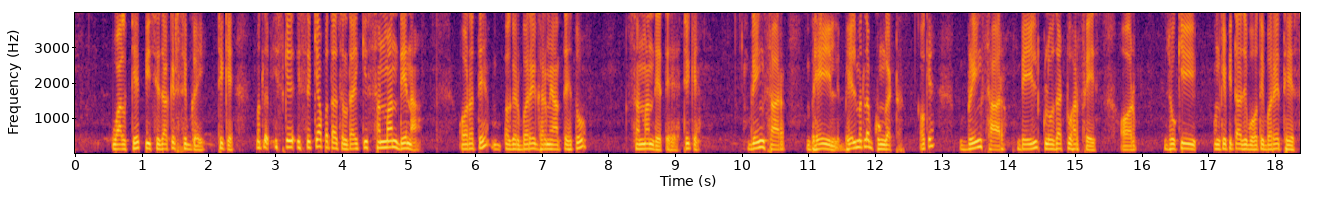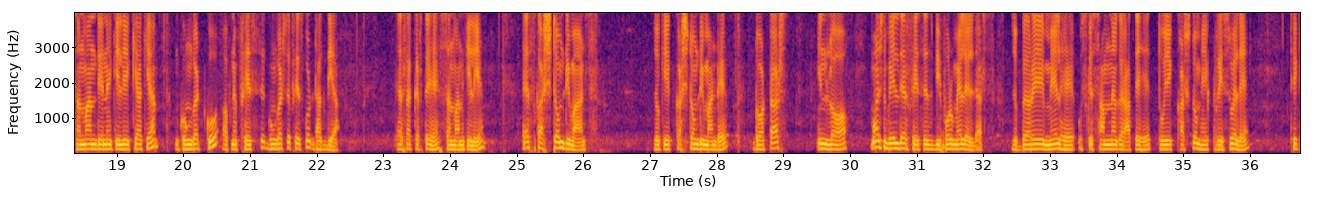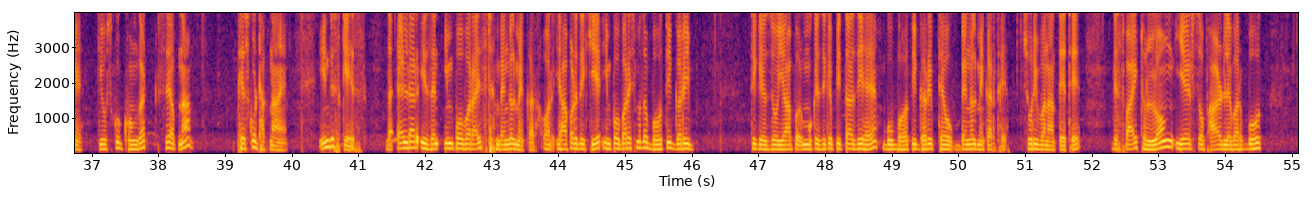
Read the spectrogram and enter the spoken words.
वाल के पीछे जाकर सिप गई। ठीक है? मतलब इसके, इससे क्या पता चलता है कि सम्मान देना, औरतें अगर बड़े घर में आते हैं तो सम्मान देते हैं। ठीक है? ब्रिंग्स आर भेल भेल मतलब घूंघट। Okay brings her veil closer to her face और जो कि उनके पिताजी बहुत ही बड़े थे, सम्मान देने के लिए क्या किया? घूंघट को अपने फेस से, घूंघट से फेस को ढक दिया। ऐसा करते हैं सम्मान के लिए। एस कस्टम डिमांड्स जो कि एक कस्टम डिमांड है daughters in law must veil their faces before male elders जो बड़े मेल है, उसके सामने अगर आते हैं तो एक कस्टम है एक है, ठीक है? कि उसको घूंघट से अपना फेस को ढकना है। In this case the elder is an impoverished bangle maker और यहाँ पर देखिए इम्पोवराइज मतलब बहुत ही गरीब, ठीक है, जो यहाँ पर मुकेश जी के पिताजी है, वो बहुत ही गरीब थे, वो बेंगल मेकर थे, चूरी बनाते थे। Despite long years of hard labour बहुत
